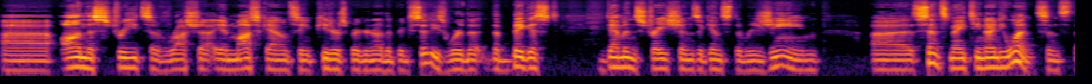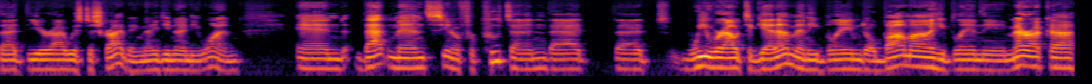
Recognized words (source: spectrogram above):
uh, on the streets of Russia in Moscow and St. Petersburg and other big cities were the the biggest demonstrations against the regime uh, since 1991, since that year I was describing, 1991. And that meant, you know, for Putin that that we were out to get him, and he blamed Obama, he blamed the America,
